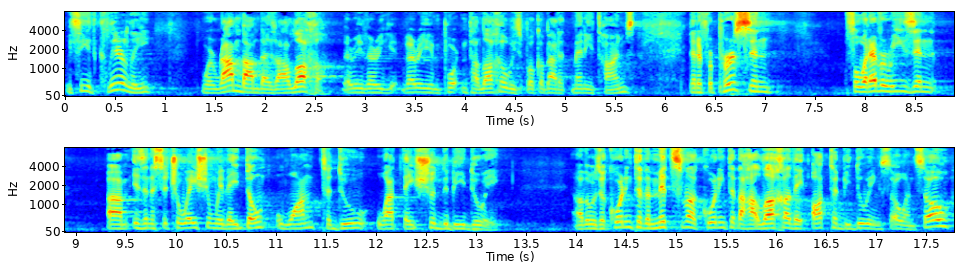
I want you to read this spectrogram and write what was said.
We see it clearly where Rambam does halacha, very, very, very important halacha. We spoke about it many times. That if a person, for whatever reason, um, is in a situation where they don't want to do what they should be doing. In other words, according to the mitzvah, according to the halacha, they ought to be doing so and so,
